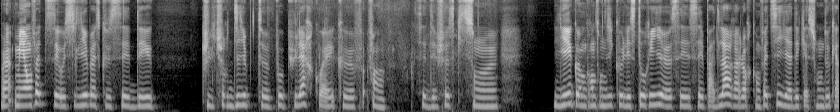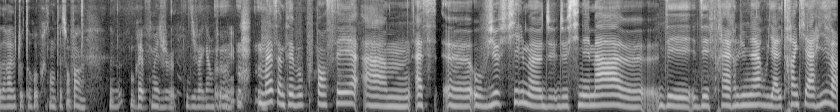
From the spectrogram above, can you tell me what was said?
voilà. Mais en fait, c'est aussi lié parce que c'est des culture dites populaire, quoi, et que, enfin, c'est des choses qui sont euh, liées, comme quand on dit que les stories, euh, c'est pas de l'art, alors qu'en fait, si, il y a des questions de cadrage, d'autoreprésentation, enfin, euh, bref, mais je divague un peu. Mais... Moi, ça me fait beaucoup penser à, à euh, aux vieux films de, de cinéma euh, des, des, frères Lumière, où il y a le train qui arrive,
